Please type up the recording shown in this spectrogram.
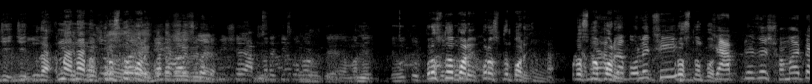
জি জি না না না প্রশ্ন পরে প্রশ্ন পরে প্রশ্ন পরে প্রশ্ন পরে বলেছি প্রশ্ন পরে যে আপনি যে সময়টা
